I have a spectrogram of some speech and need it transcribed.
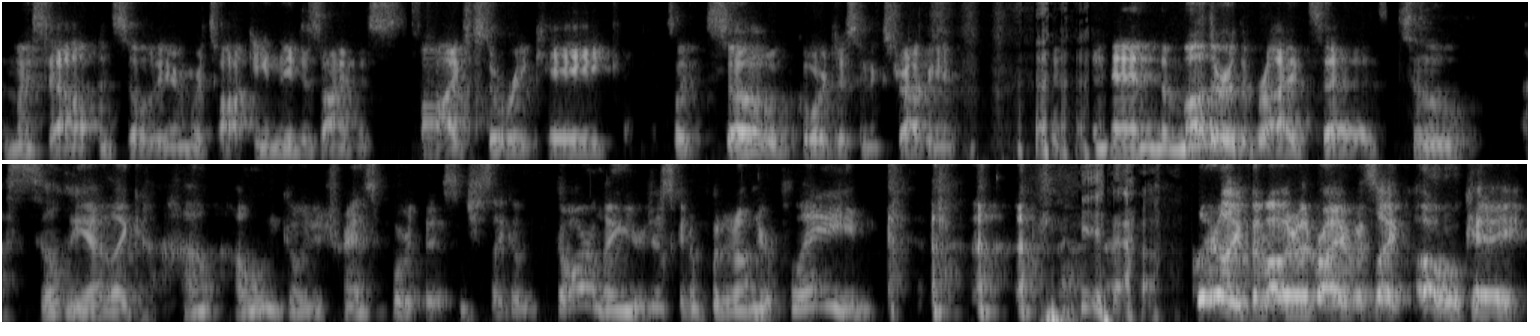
and myself and Sylvia, and we're talking. They designed this five story cake. It's like so gorgeous and extravagant. and, and then the mother of the bride says, So uh, Sylvia, like, how, how are we going to transport this? And she's like, oh, darling, you're just going to put it on your plane. yeah. Literally, the mother of the bride was like, oh, okay.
